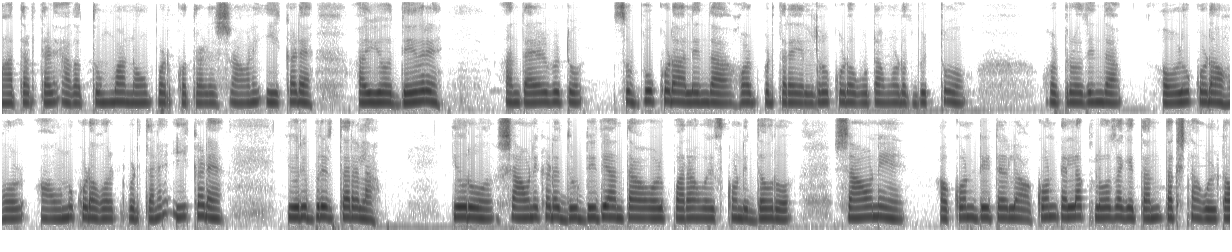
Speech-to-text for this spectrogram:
ಮಾತಾಡ್ತಾಳೆ. ಆಗ ತುಂಬ ನೋವು ಪಡ್ಕೋತಾಳೆ ಶ್ರಾವಣಿ. ಈ ಕಡೆ, ಅಯ್ಯೋ ದೇವರೇ ಅಂತ ಹೇಳ್ಬಿಟ್ಟು ಸುಬ್ಬು ಕೂಡ ಅಲ್ಲಿಂದ ಹೊರಟ್ಬಿಡ್ತಾರೆ. ಎಲ್ಲರೂ ಕೂಡ ಊಟ ಮಾಡೋದು ಬಿಟ್ಟು ಹೊರಟಿರೋದ್ರಿಂದ ಅವಳು ಕೂಡ ಹೊ ಅವನು ಕೂಡ ಹೊರಟು ಬಿಡ್ತಾನೆ ಈ ಕಡೆ ಇವರಿಬ್ಬರು ಇರ್ತಾರಲ್ಲ, ಇವರು ಶ್ರಾವಣಿ ಕಡೆ ದುಡ್ಡಿದೆ ಅಂತ ಅವಳು ಪರ ವಹಿಸ್ಕೊಂಡಿದ್ದವರು, ಶ್ರಾವಣಿ ಅಕೌಂಟ್ ಡೀಟೇಲ್ ಅಕೌಂಟ್ ಎಲ್ಲ ಕ್ಲೋಸ್ ಆಗೈತೆ ಅಂದ ತಕ್ಷಣ ಉಲ್ಟಾ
